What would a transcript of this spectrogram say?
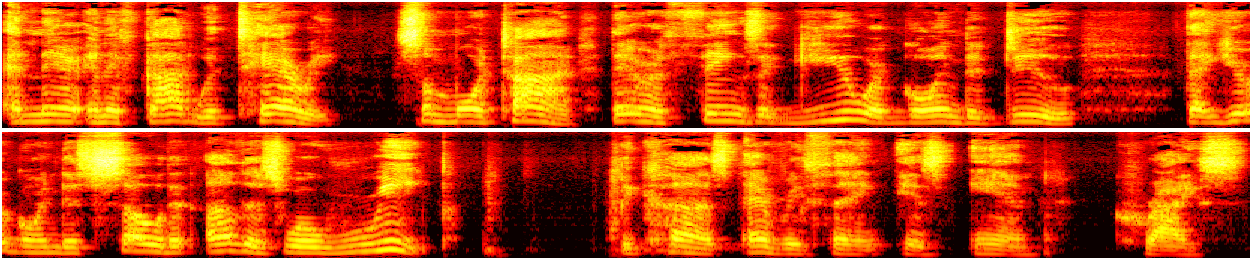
And there, and if God would tarry some more time, there are things that you are going to do that you're going to sow that others will reap because everything is in Christ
